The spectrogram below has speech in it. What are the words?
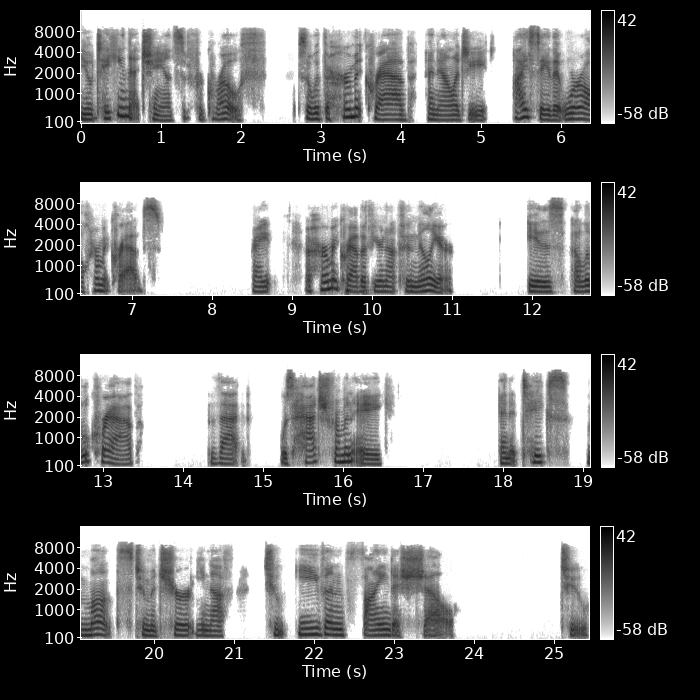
you know taking that chance for growth. So with the hermit crab analogy i say that we're all hermit crabs right? A hermit crab if mm-hmm. you're not familiar is a little crab that was hatched from an egg and it takes months to mature enough to even find a shell to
